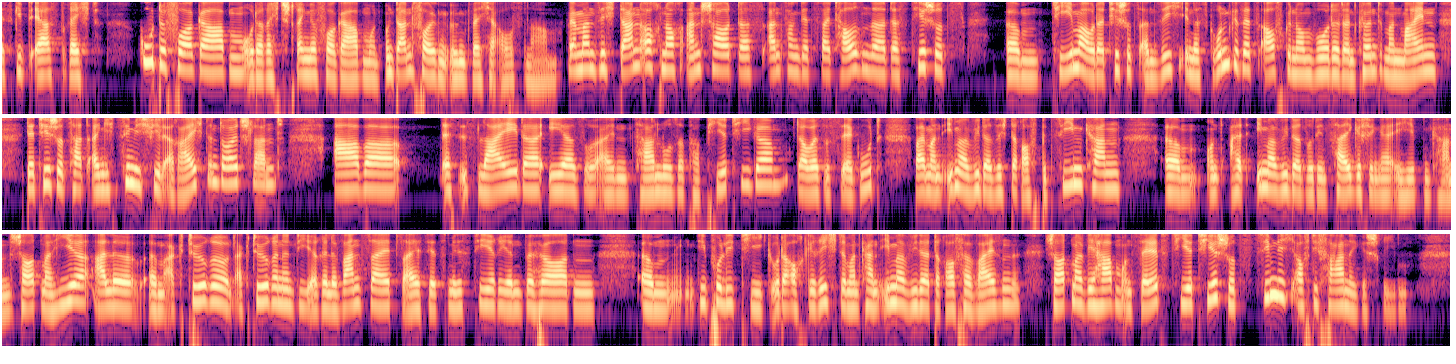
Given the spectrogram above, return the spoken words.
Es gibt erst recht gute Vorgaben oder recht strenge Vorgaben und, und dann folgen irgendwelche Ausnahmen. Wenn man sich dann auch noch anschaut, dass Anfang der 2000er das Tierschutz ähm, Thema oder Tierschutz an sich in das Grundgesetz aufgenommen wurde, dann könnte man meinen, der Tierschutz hat eigentlich ziemlich viel erreicht in Deutschland. Aber es ist leider eher so ein zahnloser Papiertiger. Glaube, es ist sehr gut, weil man immer wieder sich darauf beziehen kann ähm, und halt immer wieder so den Zeigefinger erheben kann. Schaut mal hier alle ähm, Akteure und Akteurinnen, die ihr relevant seid, sei es jetzt Ministerien, Behörden, ähm, die Politik oder auch Gerichte. Man kann immer wieder darauf verweisen, schaut mal, wir haben uns selbst hier Tierschutz ziemlich auf die Fahne geschrieben.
